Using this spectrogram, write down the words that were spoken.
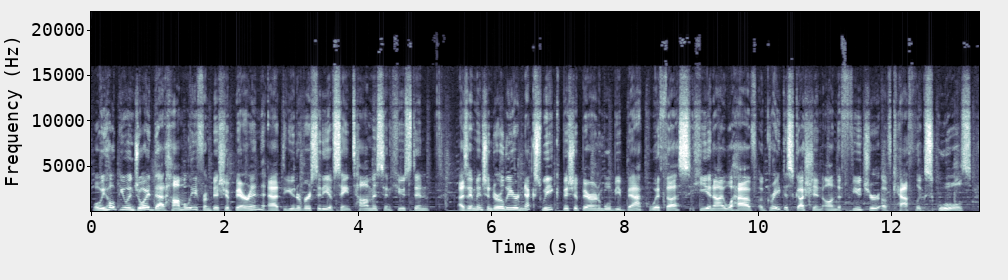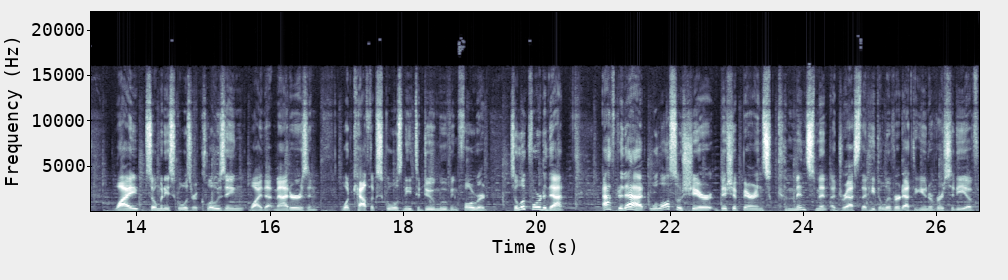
Well, we hope you enjoyed that homily from Bishop Barron at the University of St. Thomas in Houston. As I mentioned earlier, next week, Bishop Barron will be back with us. He and I will have a great discussion on the future of Catholic schools, why so many schools are closing, why that matters, and what Catholic schools need to do moving forward. So look forward to that. After that, we'll also share Bishop Barron's commencement address that he delivered at the University of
